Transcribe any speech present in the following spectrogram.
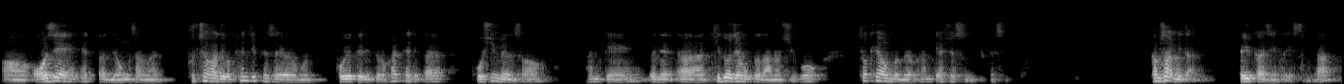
어, 제 했던 영상을 붙여가지고 편집해서 여러분 보여드리도록 할 테니까요. 보시면서 함께 은혜, 어, 기도 제목도 나누시고 속회원분들과 함께 하셨으면 좋겠습니다. 감사합니다. 여기까지 하겠습니다.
